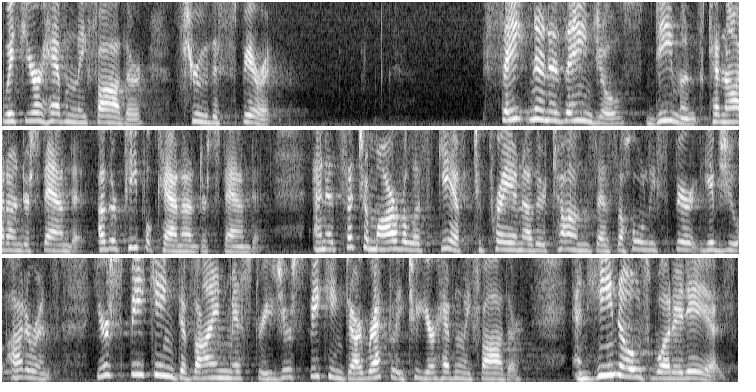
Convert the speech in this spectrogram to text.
with your Heavenly Father through the Spirit. Satan and his angels, demons, cannot understand it. Other people can't understand it. And it's such a marvelous gift to pray in other tongues as the Holy Spirit gives you utterance. You're speaking divine mysteries, you're speaking directly to your Heavenly Father. And He knows what it is.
